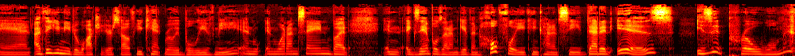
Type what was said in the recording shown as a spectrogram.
and I think you need to watch it yourself. You can't really believe me in, in what I'm saying, but in examples that I'm given, hopefully you can kind of see that it is. Is it pro woman?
